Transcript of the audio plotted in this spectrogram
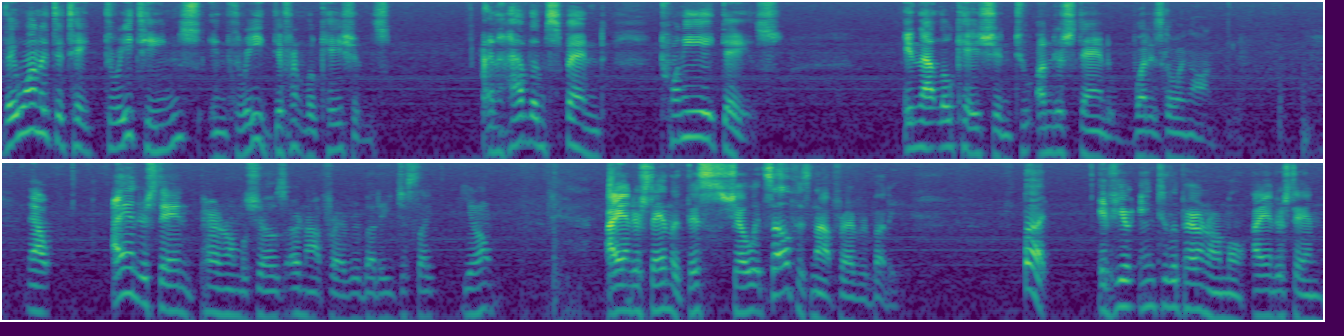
They wanted to take three teams in three different locations and have them spend 28 days in that location to understand what is going on. Now, I understand paranormal shows are not for everybody, just like, you know, I understand that this show itself is not for everybody. But if you're into the paranormal, I understand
